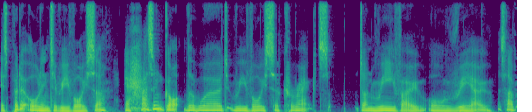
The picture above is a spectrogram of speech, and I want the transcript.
it's put it all into Revoicer. It hasn't got the word Revoicer correct, done Revo or Rio. Let's have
